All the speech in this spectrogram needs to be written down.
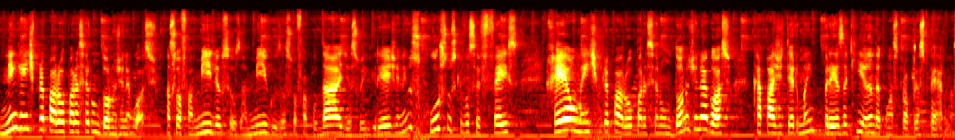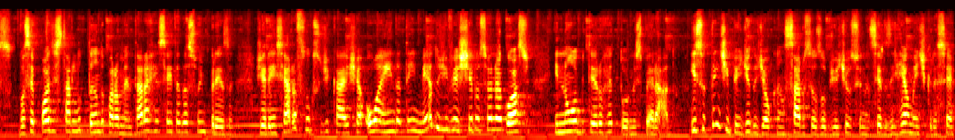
Ninguém te preparou para ser um dono de negócio. A sua família, os seus amigos, a sua faculdade, a sua igreja, nem os cursos que você fez realmente preparou para ser um dono de negócio capaz de ter uma empresa que anda com as próprias pernas. Você pode estar lutando para aumentar a receita da sua empresa, gerenciar o fluxo de caixa ou ainda tem medo de investir no seu negócio e não obter o retorno esperado. Isso tem te impedido de alcançar os seus objetivos financeiros e realmente crescer?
